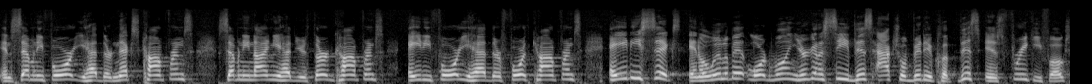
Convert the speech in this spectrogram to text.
In 74, you had their next conference. 79, you had your third conference. 84, you had their fourth conference. 86, in a little bit, Lord willing, you're going to see this actual video clip. This is freaky, folks.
